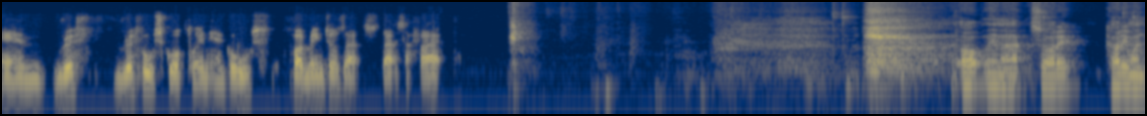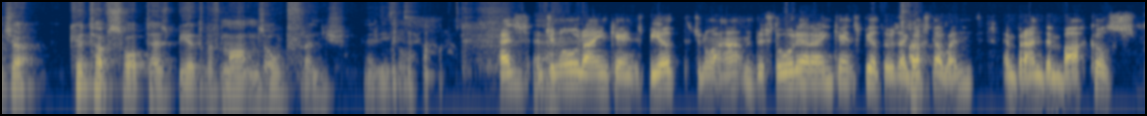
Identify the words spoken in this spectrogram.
Um, Roofe Roofe will score plenty of goals for Rangers. That's that's a fact. oh wait a minute, sorry, Curry Muncher could have swapped his beard with Martin's old fringe. There you go. His, yeah. Do you know Ryan Kent's beard? Do you know what happened? The story of Ryan Kent's beard. There was a gust of wind, and Brandon Barker's.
